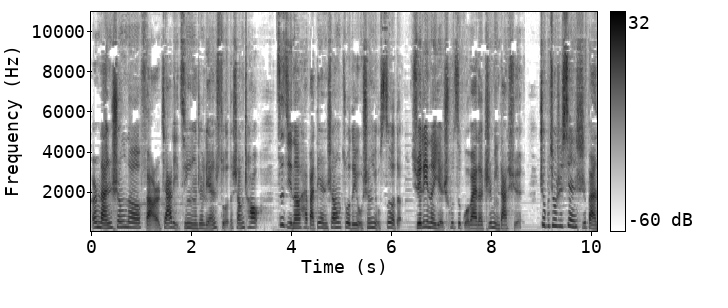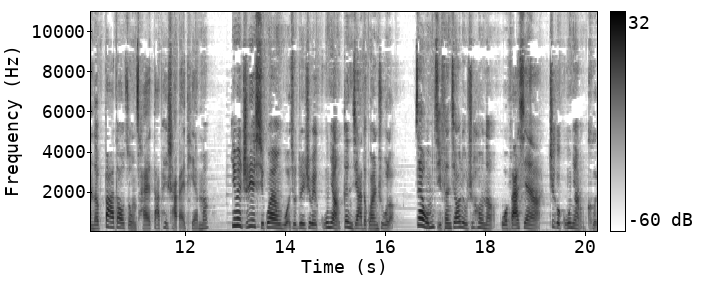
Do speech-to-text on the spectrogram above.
而男生呢，反而家里经营着连锁的商超，自己呢还把电商做得有声有色的，学历呢也出自国外的知名大学，这不就是现实版的霸道总裁搭配傻白甜吗？因为职业习惯，我就对这位姑娘更加的关注了。在我们几番交流之后呢，我发现啊，这个姑娘可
